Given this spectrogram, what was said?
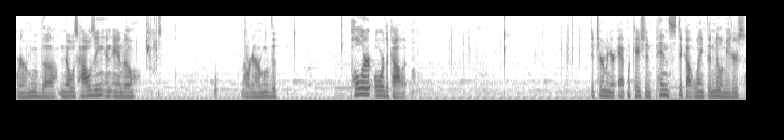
We're gonna remove the nose housing and anvil. Now we're gonna remove the puller or the collet. Determine your application pin stickout length in millimeters.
